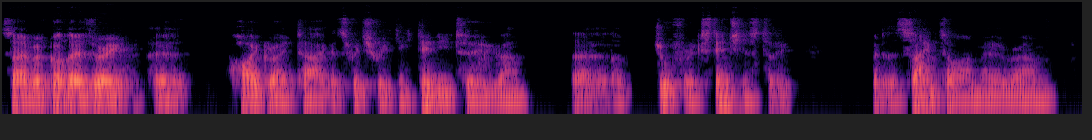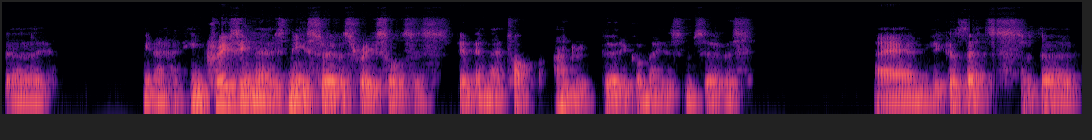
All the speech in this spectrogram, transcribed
So we've got those very uh, high-grade targets which we continue to um, uh, drill for extensions to, but at the same time we're um, uh, you know increasing those near-surface resources in, in that top 100 vertical meters from surface, and because that's the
